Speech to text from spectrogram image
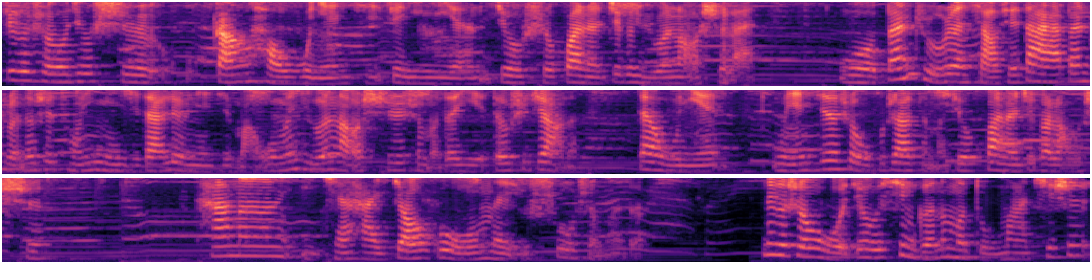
这个时候就是刚好五年级这一年，就是换了这个语文老师来。我班主任小学大家班主任都是从一年级到六年级嘛，我们语文老师什么的也都是这样的。但五年五年级的时候，我不知道怎么就换了这个老师。他呢以前还教过我美术什么的。那个时候我就性格那么毒嘛，其实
